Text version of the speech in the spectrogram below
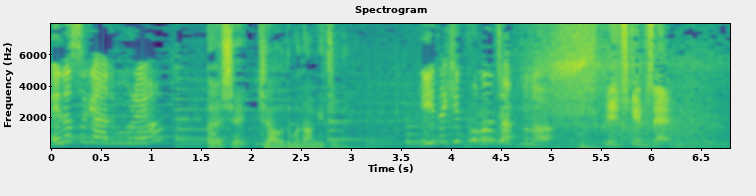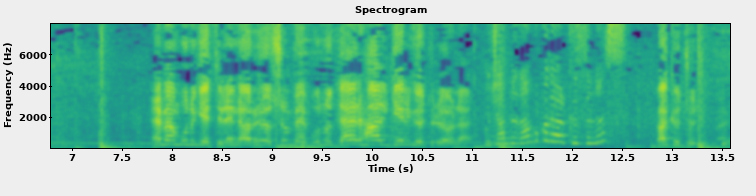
E nasıl geldi bu buraya? e, şey kiraladığım adam getirdi. İyi de kim kullanacak bunu? Hiç kimse. Hemen bunu getireni arıyorsun ve bunu derhal geri götürüyorlar. Hocam neden bu kadar kızdınız? Bakın çocuklar.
